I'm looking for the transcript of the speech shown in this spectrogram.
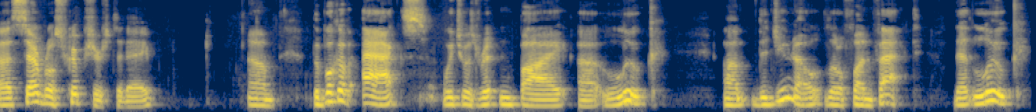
uh, several scriptures today. Um, the book of Acts, which was written by uh, Luke, um, did you know, little fun fact, that Luke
